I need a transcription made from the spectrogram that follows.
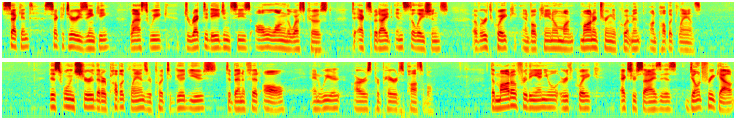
Second, Secretary Zinke last week directed agencies all along the West Coast to expedite installations of earthquake and volcano mon- monitoring equipment on public lands. This will ensure that our public lands are put to good use to benefit all, and we are, are as prepared as possible. The motto for the annual earthquake exercise is Don't freak out,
